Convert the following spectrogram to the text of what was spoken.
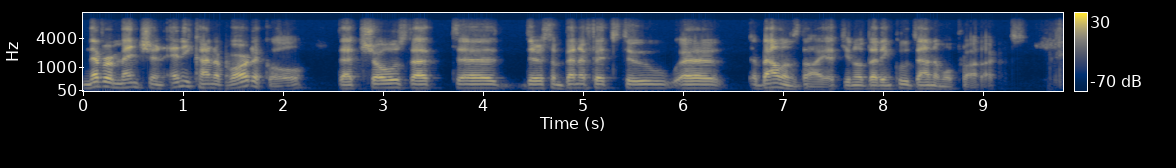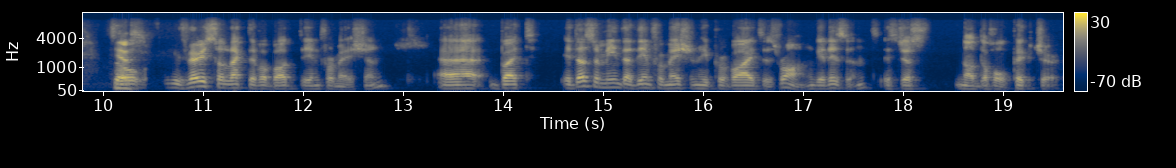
never mention any kind of article that shows that uh, there's some benefits to a balanced diet. You know, that includes animal products. So yes. he's very selective about the information, uh, but it doesn't mean that the information he provides is wrong. It isn't. It's just not the whole picture.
